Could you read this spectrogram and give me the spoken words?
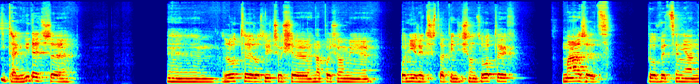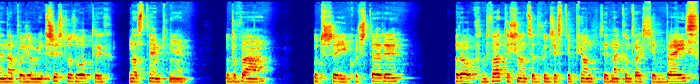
I tak widać, że luty rozliczył się na poziomie poniżej 350 zł. Marzec był wyceniany na poziomie 300 zł, następnie Q2, Q3 i Q4. Rok 2025 na kontrakcie Base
